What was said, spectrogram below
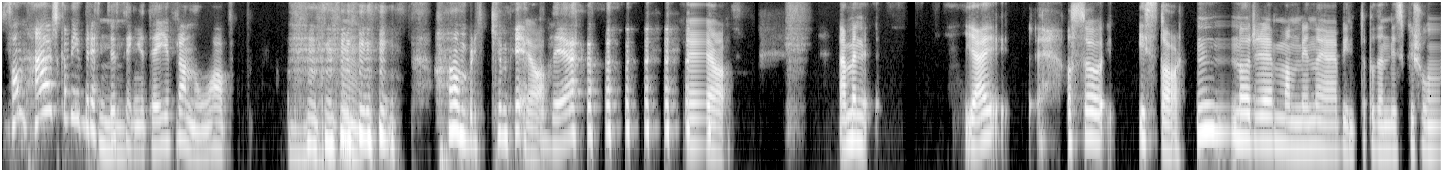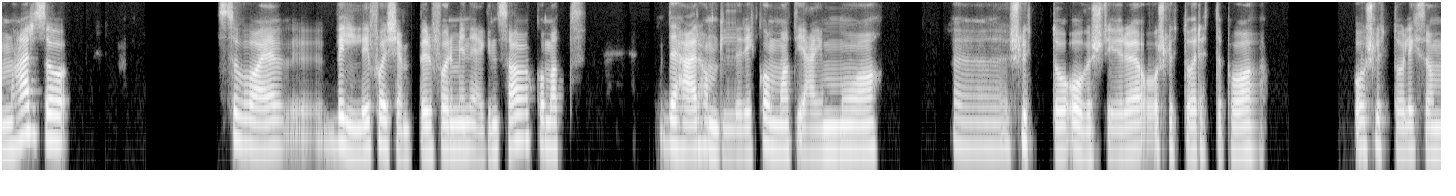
Sånn, her skal vi brette Mm. sengetøyet fra nå av. Han blir ikke med Ja. på det. Ja. Nei, men jeg Altså, i starten, når mannen min og jeg begynte på den diskusjonen her, så så var jeg veldig forkjemper for min egen sak om at det her handler ikke om at jeg må eh, slutte å overstyre og slutte å rette på og slutte å liksom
